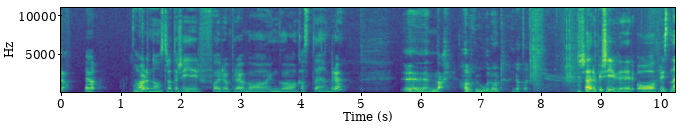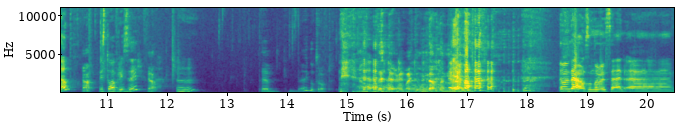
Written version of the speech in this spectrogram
ja. Ja. Har du noen strategier for å prøve å unngå å kaste brød? Uh, nei. Har dere gode råd? Ja takk. Skjære opp i skiver og fryse ned? Ja. Hvis du har fryser? Ja. Mhm. Det, det er godt råd. Ja, det, er jo om det, men Ja, men det er også når vi ser eh,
